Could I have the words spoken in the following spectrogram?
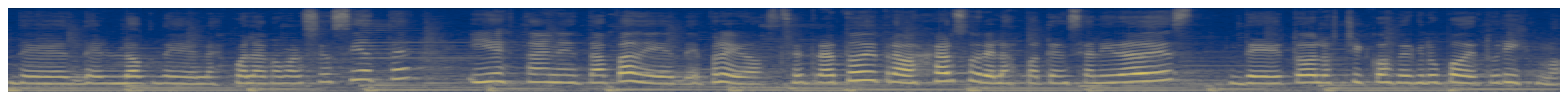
del blog de la Escuela de Comercio 7 y está en etapa de, de pruebas. Se trató de trabajar sobre las potencialidades de todos los chicos del grupo de turismo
